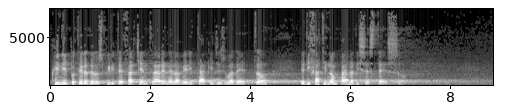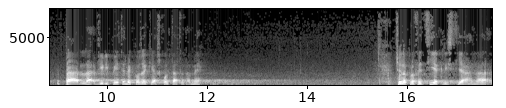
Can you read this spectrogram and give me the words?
Quindi il potere dello Spirito è farci entrare nella verità che Gesù ha detto e di fatti non parla di se stesso, parla, vi ripete le cose che ha ascoltato da me. Cioè la profezia cristiana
